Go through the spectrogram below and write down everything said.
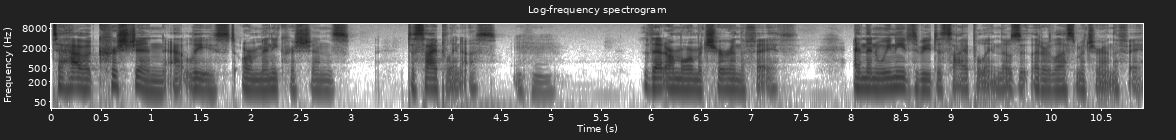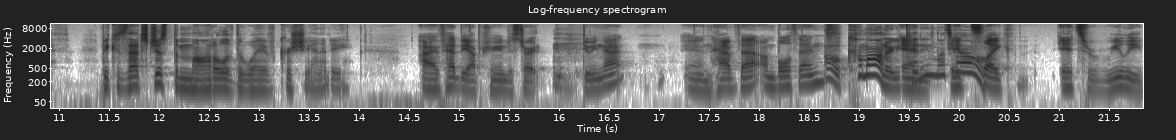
to have a Christian at least, or many Christians discipling us Mm-hmm. that are more mature in the faith And then we need to be discipling those that are less mature in the faith because that's just the model of the way of Christianity. I've had the opportunity to start doing that and have that on both ends. Oh, come on. Are you and kidding? Let's it's go. It's like it's really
